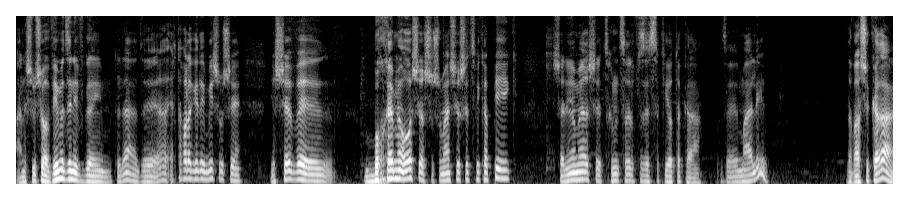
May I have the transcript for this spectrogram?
האנשים שאוהבים את זה נפגעים. אתה יודע, זה, איך אתה יכול להגיד למישהו שיושב uh, בוכה מאושר, ששומע שיר של צביקה פיק, שאני אומר שצריכים לצרף לזה שקיות הקאה. זה מעליב. דבר שקרה.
